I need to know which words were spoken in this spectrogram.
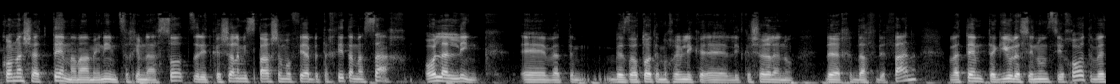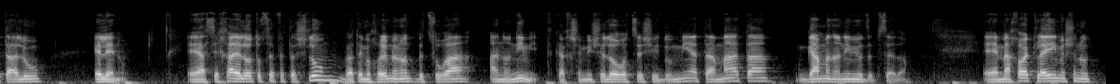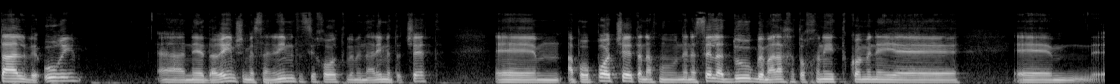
כל מה שאתם, המאמינים, צריכים לעשות זה להתקשר למספר שמופיע בתחתית המסך, או ללינק, ובעזרתו אתם יכולים להתקשר אלינו דרך דף דפן, ואתם תגיעו לסינון שיחות ותעלו אלינו. השיחה ללא תוספת תשלום, ואתם יכולים לענות בצורה אנונימית, כך שמי שלא רוצה שידעו מי אתה, מה אתה, גם אנונימיות זה בסדר. מאחורי הקלעים יש לנו טל ואורי, הנהדרים, שמסננים את השיחות ומנהלים את הצ'אט. אפרופו צ'אט, אנחנו ננסה לדוג במהלך התוכנית כל מיני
